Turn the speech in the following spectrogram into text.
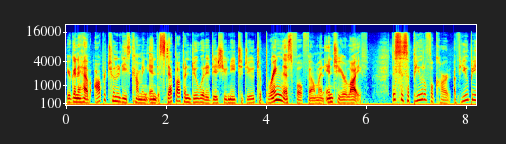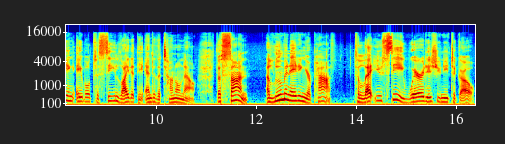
You're going to have opportunities coming in to step up and do what it is you need to do to bring this fulfillment into your life. This is a beautiful card of you being able to see light at the end of the tunnel now. The sun illuminating your path to let you see where it is you need to go.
